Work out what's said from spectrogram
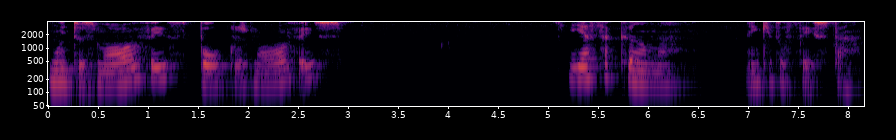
muitos móveis, poucos móveis. E essa cama em que você está?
